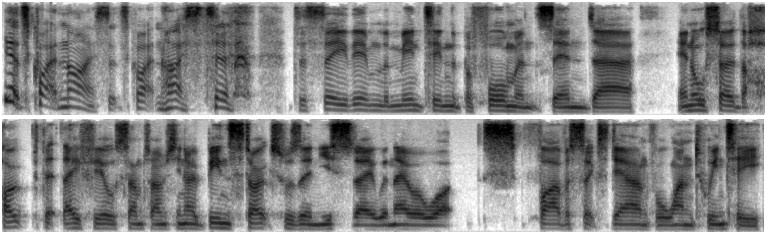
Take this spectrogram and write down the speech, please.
yeah, it's quite nice. It's quite nice to to see them lamenting the performance and uh, and also the hope that they feel sometimes. You know, Ben Stokes was in yesterday when they were what five or six down for 120,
